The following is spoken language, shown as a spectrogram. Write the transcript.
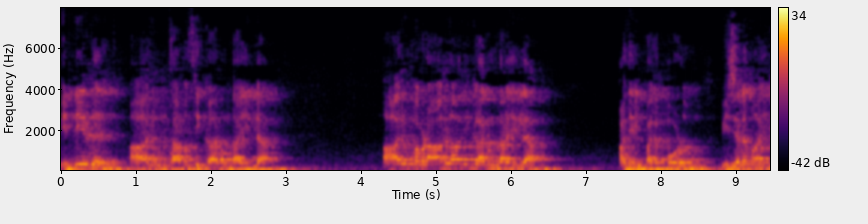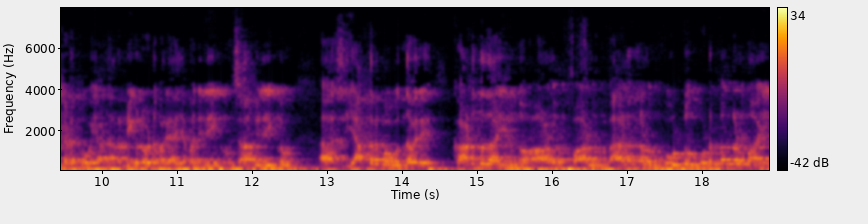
പിന്നീട് ആരും താമസിക്കാനുണ്ടായില്ല. ആരും അവിടെ ആഹ്ലാദിക്കാനുണ്ടായില്ല. അതിൽ പലപ്പോഴും വിജനമായി കിടക്കുകയാണ്. അറബികളോട് പറയാ യമനിലേക്കും സാമിലേക്കും യാത്ര പോകുന്നവരെ കാണുന്നതായിരുന്നു. ആളും പാളും ബഹളങ്ങളും കൂട്ടും കുടുംബങ്ങളുമായി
